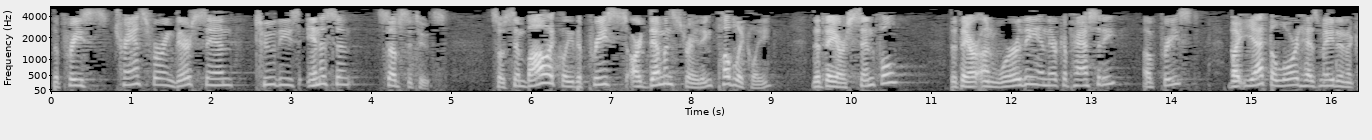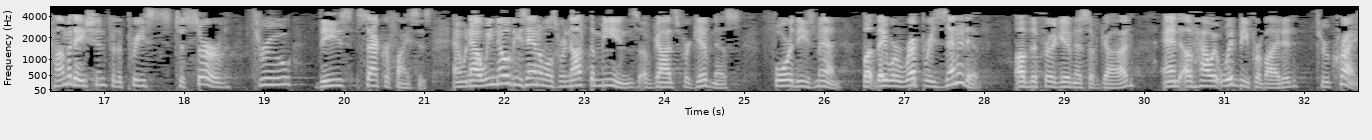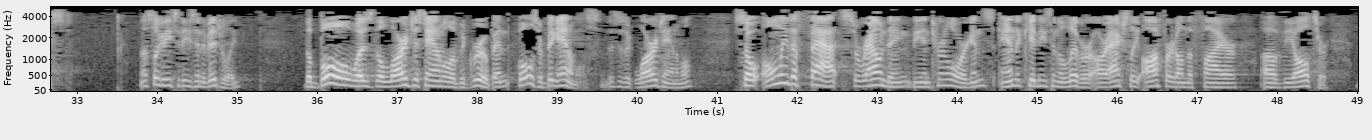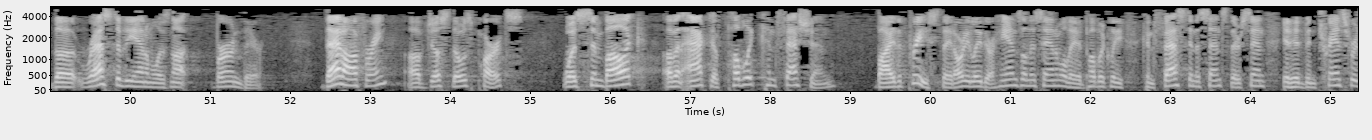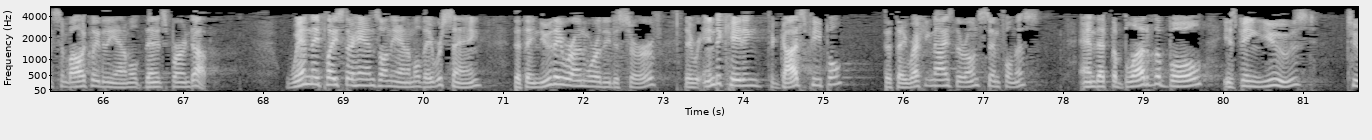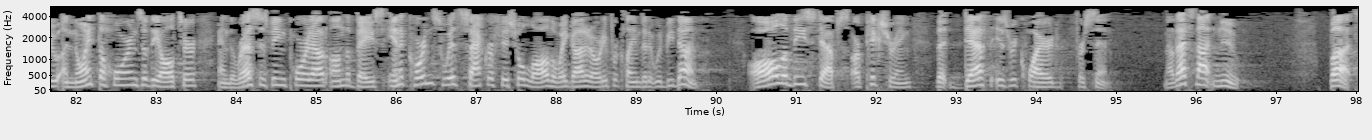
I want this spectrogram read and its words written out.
the priests transferring their sin to these innocent substitutes. So, symbolically, the priests are demonstrating publicly that they are sinful, that they are unworthy in their capacity of priest, but yet the Lord has made an accommodation for the priests to serve through these sacrifices. And now we know these animals were not the means of God's forgiveness for these men, but they were representative of the forgiveness of God and of how it would be provided through Christ. Let's look at each of these individually. The bull was the largest animal of the group, and bulls are big animals. This is a large animal. So only the fat surrounding the internal organs and the kidneys and the liver are actually offered on the fire of the altar. The rest of the animal is not burned there. That offering of just those parts was symbolic of an act of public confession by the priest. They had already laid their hands on this animal. They had publicly confessed, in a sense, their sin. It had been transferred symbolically to the animal. Then it's burned up. When they placed their hands on the animal, they were saying that they knew they were unworthy to serve. They were indicating to God's people that they recognized their own sinfulness and that the blood of the bull is being used to anoint the horns of the altar, and the rest is being poured out on the base in accordance with sacrificial law, the way God had already proclaimed that it would be done. All of these steps are picturing that death is required for sin. Now, that's not new. But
